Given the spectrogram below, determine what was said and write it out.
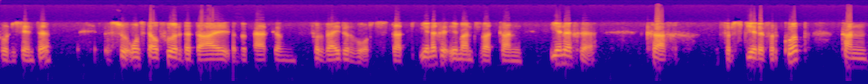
produsente so ons stel voor dat daai beperking verwyder word dat enige iemand wat kan enige krag vir stede verkoop kan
